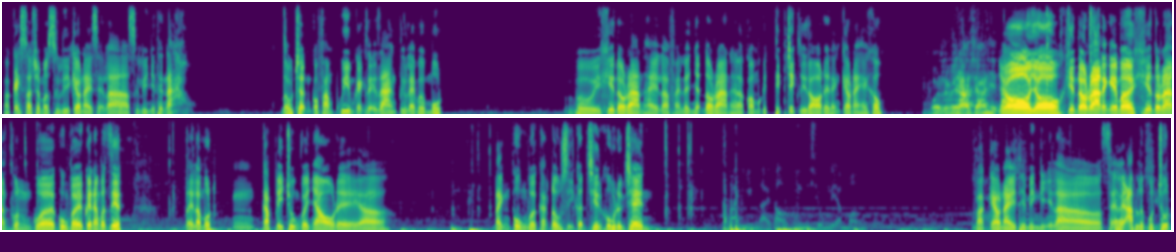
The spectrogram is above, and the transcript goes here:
Và cách sao cho mang xử lý kèo này sẽ là xử lý như thế nào. Đầu trận có farm queen một cách dễ dàng từ level 1. Với khiên Doran hay là phải lấy nhẫn Doran hay là có một cái tip trick gì đó để đánh kèo này hay không. Yo yo, khiên Doran anh em ơi, khiên Doran cùng cùng với quyền năng bất diệt. Đây là một cặp đi chung với nhau để uh, đánh cùng với các đấu sĩ cận chiến khu vực trên. Và kèo này thì mình nghĩ là sẽ hơi áp lực một chút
